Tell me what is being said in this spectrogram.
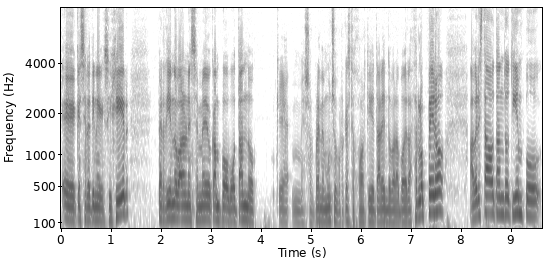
eh, que se le tiene que exigir, perdiendo balones en medio campo, votando, que me sorprende mucho porque este jugador tiene talento para poder hacerlo, pero haber estado tanto tiempo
